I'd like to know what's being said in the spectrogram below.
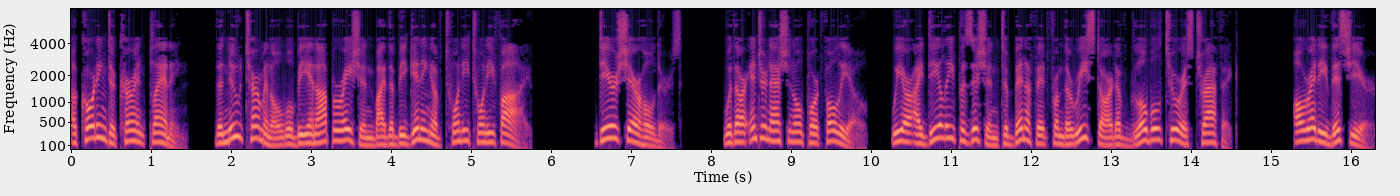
According to current planning, the new terminal will be in operation by the beginning of 2025. Dear shareholders, with our international portfolio, we are ideally positioned to benefit from the restart of global tourist traffic. Already this year,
